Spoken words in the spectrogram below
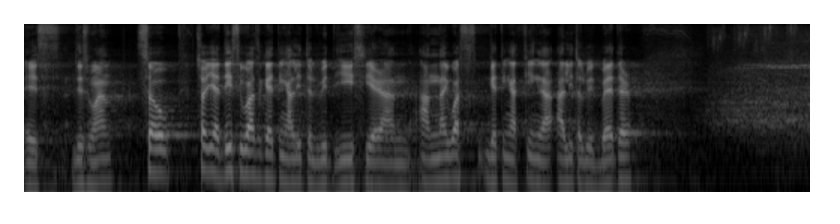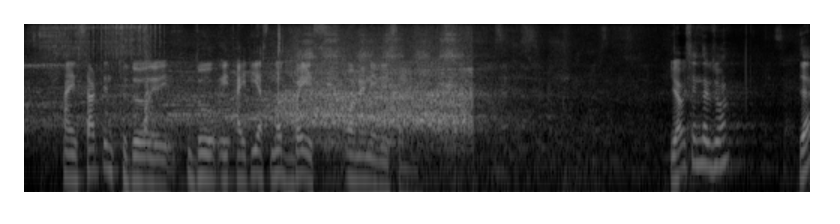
Is this one. So, so yeah, this was getting a little bit easier, and, and I was getting a thing a, a little bit better. I'm starting to do, do ideas not based on any design. You have seen this one? Yeah?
